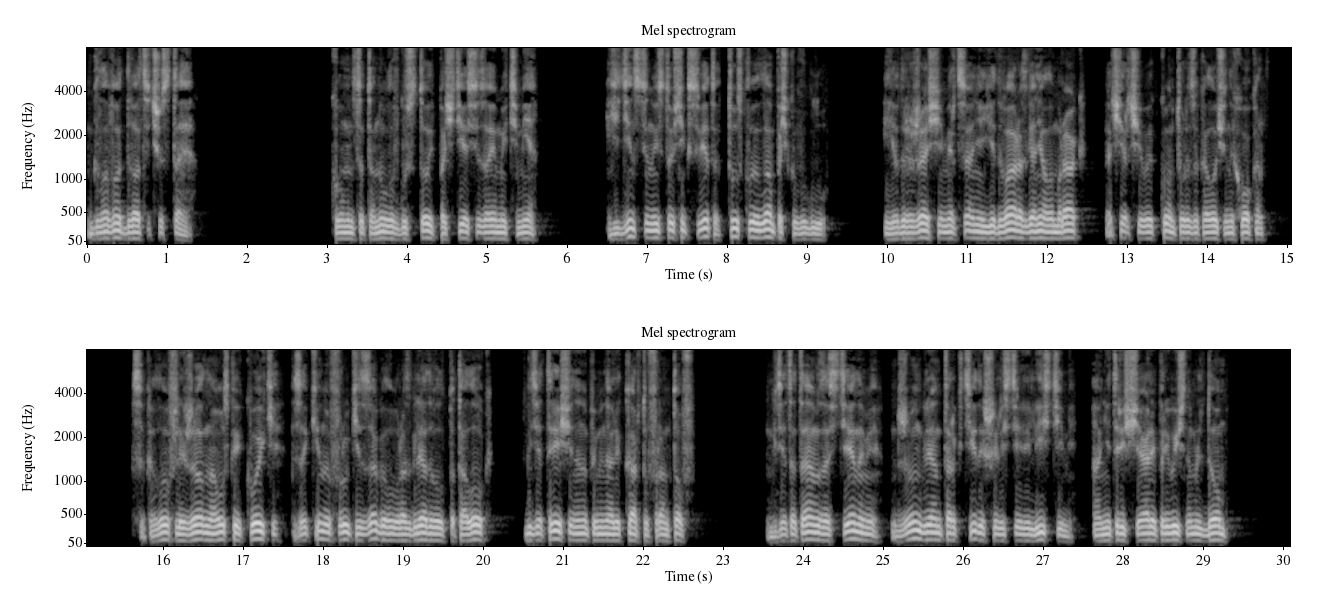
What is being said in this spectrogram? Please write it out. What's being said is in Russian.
Глава 26. Комната тонула в густой, почти осязаемой тьме. Единственный источник света — тусклая лампочка в углу. Ее дрожащее мерцание едва разгоняло мрак, очерчивая контуры заколоченных окон. Соколов лежал на узкой койке, закинув руки за голову, разглядывал потолок, где трещины напоминали карту фронтов. Где-то там, за стенами, джунгли Антарктиды шелестели листьями, они трещали привычным льдом.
